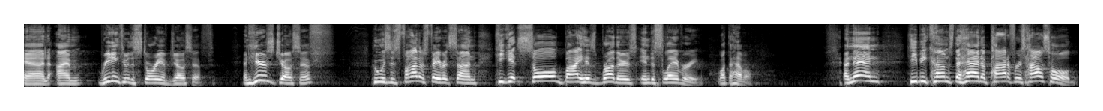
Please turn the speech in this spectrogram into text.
And I'm reading through the story of Joseph. And here's Joseph, who was his father's favorite son. He gets sold by his brothers into slavery. What the hell? And then he becomes the head of Potiphar's household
